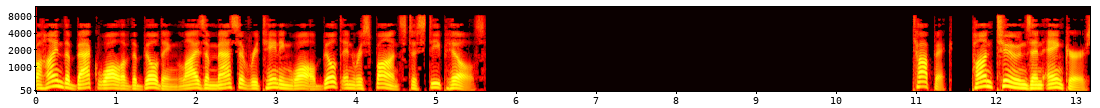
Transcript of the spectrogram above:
Behind the back wall of the building lies a massive retaining wall built in response to steep hills. Topic: Pontoons and anchors.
